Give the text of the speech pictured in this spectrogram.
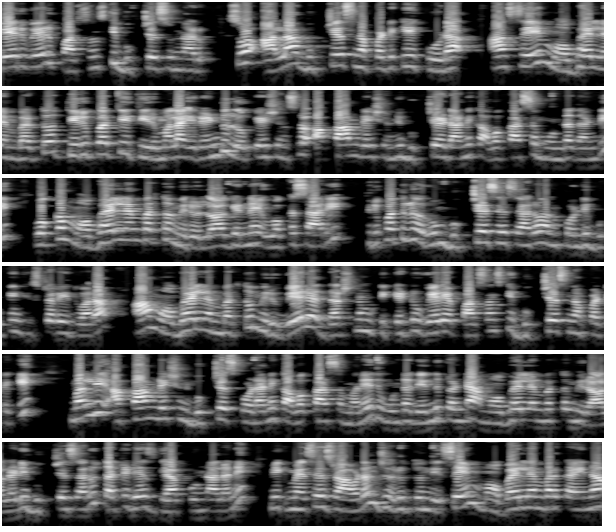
వేరు వేరు పర్సన్స్కి బుక్ చేస్తున్నారు సో అలా బుక్ చేసినప్పటికీ కూడా ఆ సేమ్ మొబైల్ నెంబర్తో తిరుపతి తిరుమల ఈ రెండు లొకేషన్స్లో అకామిడేషన్ని బుక్ చేయడానికి అవకాశం ఉండదండి. ఒక మొబైల్ నెంబర్తో మీరు లాగిన్ అయ్యి ఒకసారి తిరుపతిలో రూమ్ బుక్ చేసేసారు అనుకోండి బుకింగ్ హిస్టరీ ద్వారా. ఆ మొబైల్ నెంబర్తో మీరు వేరే దర్శనం టికెట్ వేరే పర్సన్స్కి బుక్ చేసినప్పటికీ మళ్ళీ అకామిడేషన్ బుక్ చేసుకోవడానికి అవకాశం అనేది ఉండదు. ఎందుకంటే ఆ మొబైల్ నెంబర్తో మీరు ఆల్రెడీ బుక్ చేశారు థర్టీ డేస్ గ్యాప్ ఉండాలని మీకు మెసేజ్ రావడం జరుగుతుంది. సేమ్ మొబైల్ నెంబర్ కైనా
